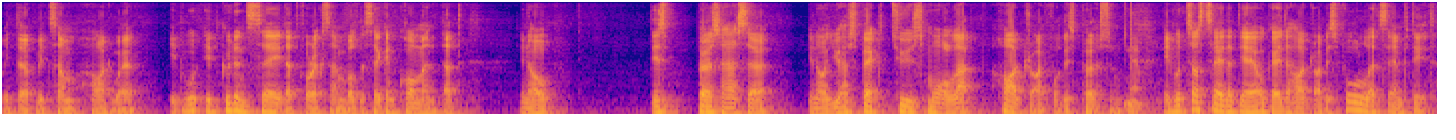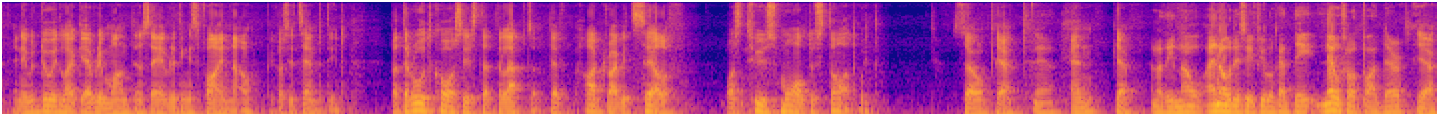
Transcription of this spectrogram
with the with some hardware, it would it couldn't say that, for example, the second comment that, you know, this person has a, you know, you have spec too small lap hard drive for this person. Yeah. It would just say that, yeah, okay, the hard drive is full, let's empty it. And it would do it like every month and say everything is fine now because it's emptied. But the root cause is that the laptop, the hard drive itself was too small to start with. So yeah, Yeah. and yeah, And I think now I notice if you look at the neutral part there, yeah,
